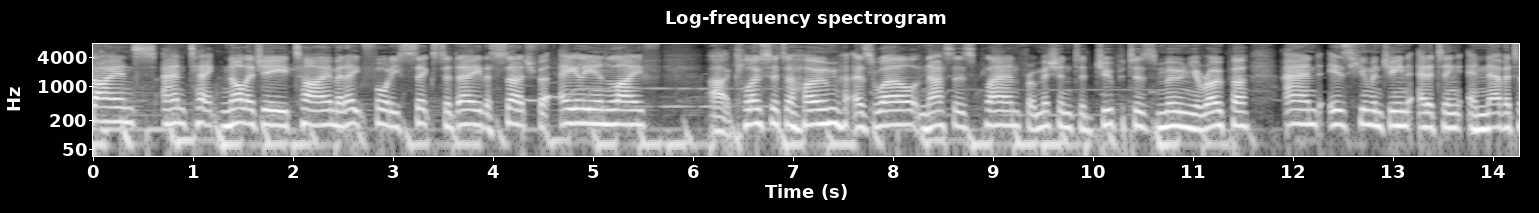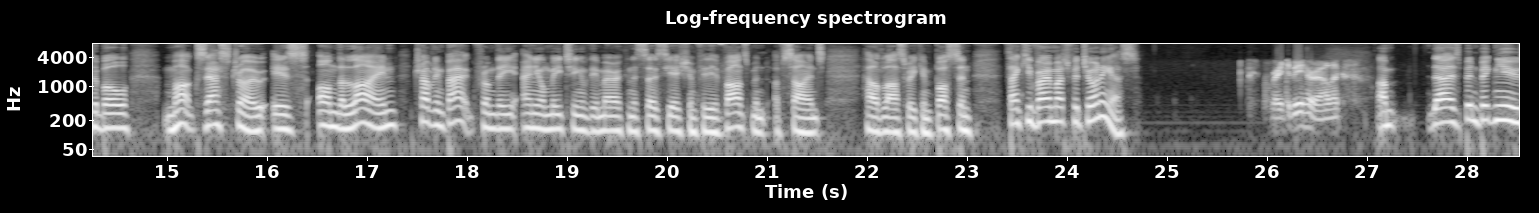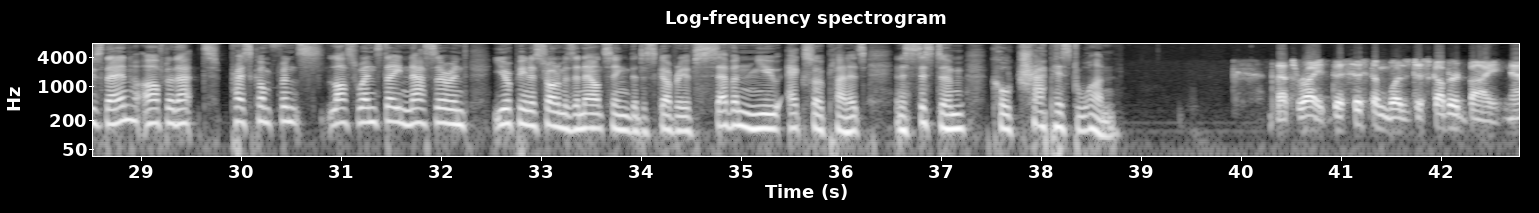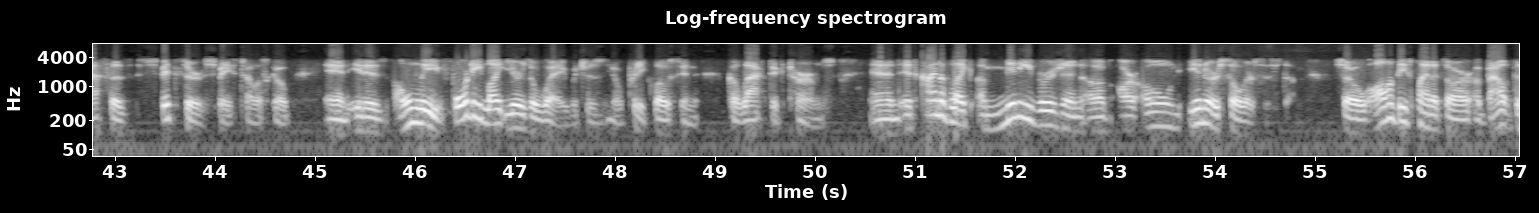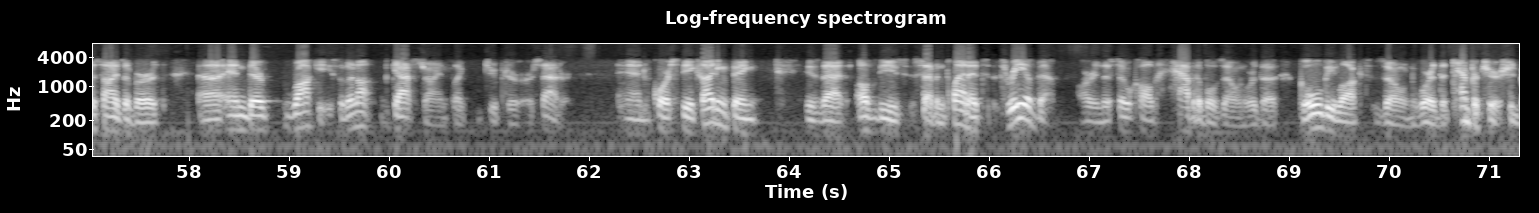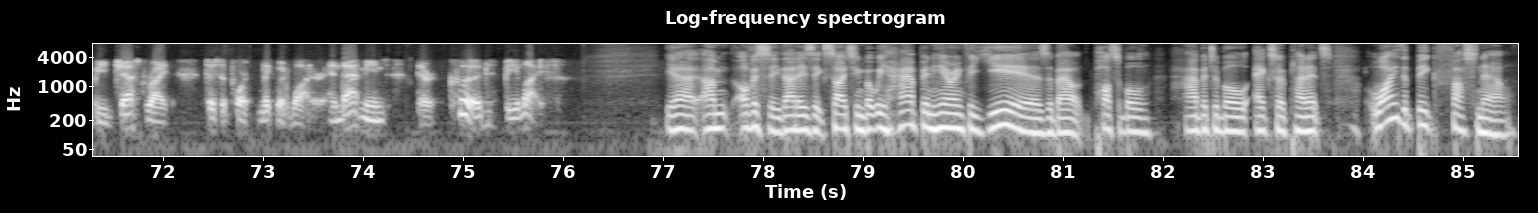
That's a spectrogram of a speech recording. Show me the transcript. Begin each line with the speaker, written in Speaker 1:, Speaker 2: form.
Speaker 1: science and technology time at 8:46 today. The search for alien life. Uh, closer to home as well, NASA's plan for a mission to Jupiter's moon Europa. And is human gene editing inevitable? Mark Zastrow is on the line, traveling back from the annual meeting of the American Association for the Advancement of Science held last week in Boston. Thank you very much for joining us.
Speaker 2: Great to be here, Alex.
Speaker 1: Um, there's been big news then after that press conference last Wednesday. NASA and European astronomers announcing the discovery of seven new exoplanets in a system called TRAPPIST 1.
Speaker 2: That's right. The system was discovered by NASA's Spitzer Space Telescope, and it is only 40 light years away, which is you know pretty close in galactic terms. And it's kind of like a mini version of our own inner solar system. So all of these planets are about the size of Earth, uh, and they're rocky, so they're not gas giants like Jupiter or Saturn. And of course, the exciting thing is that of these seven planets, three of them are in the so-called habitable zone, or the Goldilocks zone, where the temperature should be just right to support liquid water, and that means there could be life.
Speaker 1: Yeah, um, obviously that is exciting, but we have been hearing for years about possible habitable exoplanets. Why the big fuss now?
